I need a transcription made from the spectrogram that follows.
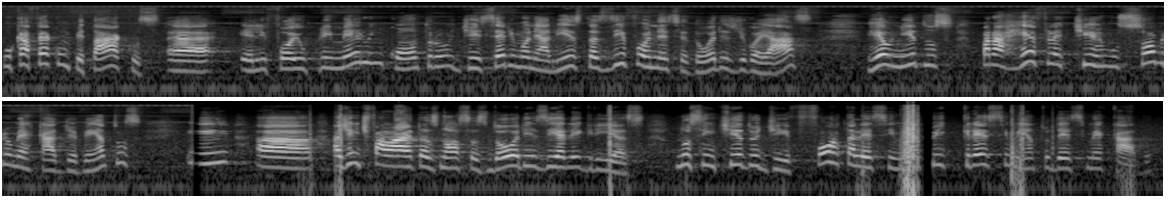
O Café com Pitacos é, ele foi o primeiro encontro de cerimonialistas e fornecedores de Goiás reunidos para refletirmos sobre o mercado de eventos e uh, a gente falar das nossas dores e alegrias, no sentido de fortalecimento e crescimento desse mercado.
